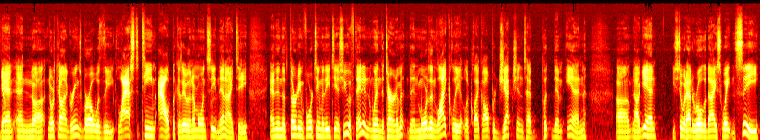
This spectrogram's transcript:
and and uh, North Carolina Greensboro was the last team out because they were the number one seed in NIT, and then the 30 and 14 with ETSU. If they didn't win the tournament, then more than likely it looked like all projections had put them in. Uh, now again, you still would have to roll the dice, wait and see.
